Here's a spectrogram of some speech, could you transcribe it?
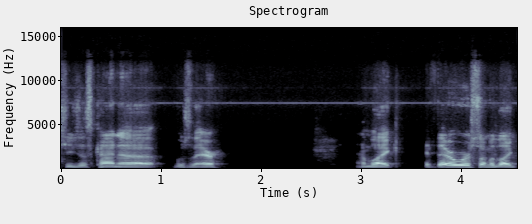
she just kind of was there. And I'm like, if there were some of like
